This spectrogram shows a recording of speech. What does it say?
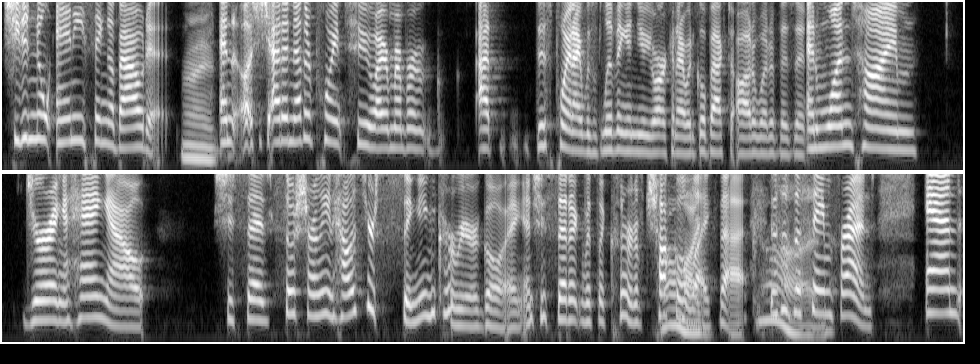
she didn't know anything about it. Right. And uh, she, at another point, too, I remember at this point, I was living in New York and I would go back to Ottawa to visit. And one time during a hangout, she said, So, Charlene, how's your singing career going? And she said it with a sort of chuckle Oh like that. This is the same friend. And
